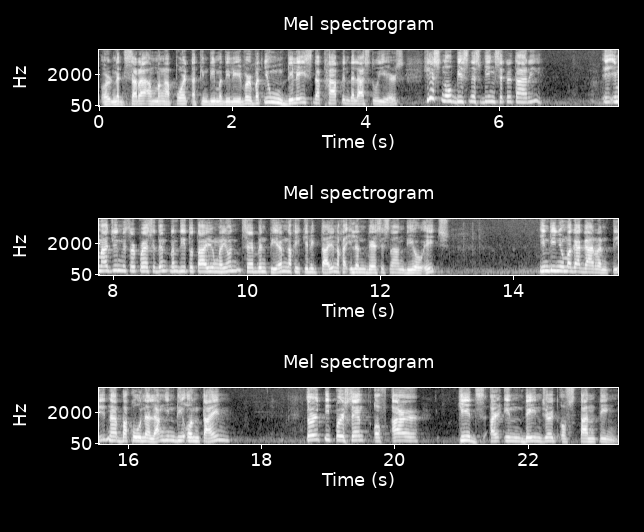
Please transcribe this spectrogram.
or nagsara ang mga port at hindi ma-deliver. But yung delays that happened the last two years, he has no business being secretary. I- Imagine, Mr. President, nandito tayo ngayon, 7 p.m., nakikinig tayo, nakailan beses na ang DOH. Hindi nyo magagaranti na bakuna lang, hindi on time. 30% of our kids are endangered of stunting.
